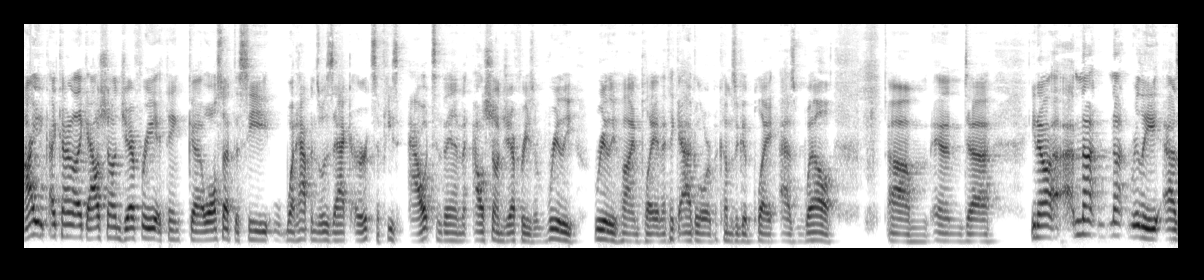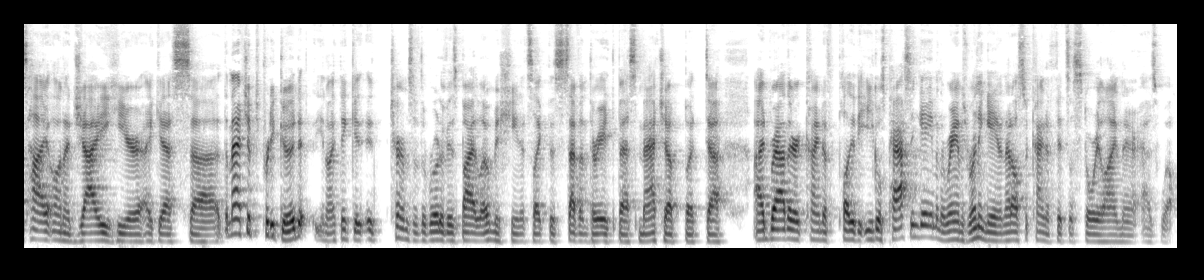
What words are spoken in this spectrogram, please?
I, I kind of like Alshon Jeffery. I think uh, we'll also have to see what happens with Zach Ertz. If he's out, then Alshon Jeffery is a really, really fine play. And I think Agholor becomes a good play as well. Um, and, uh, you know, I'm not not really as high on Ajayi here. I guess uh, the matchup's pretty good. You know, I think it, in terms of the Rotoviz buy low machine, it's like the seventh or eighth best matchup. But uh, I'd rather kind of play the Eagles passing game and the Rams running game, and that also kind of fits a storyline there as well.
